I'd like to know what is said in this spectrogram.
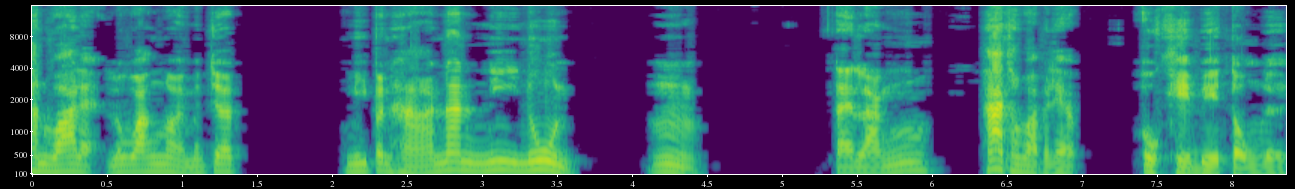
ธันวาแหละ ระวังหน่อยมันจะมีปัญหานั่นนี่นู่น อืม แต่หลังห้าธันวาไปแล้ว โอเคเบตงเลย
